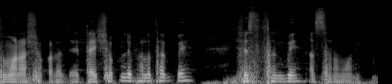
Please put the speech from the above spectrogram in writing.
তোমার আশা করা যায়। তাই সকলে ভালো থাকবে, সুস্থ থাকবে। আসসালামু আলাইকুম।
